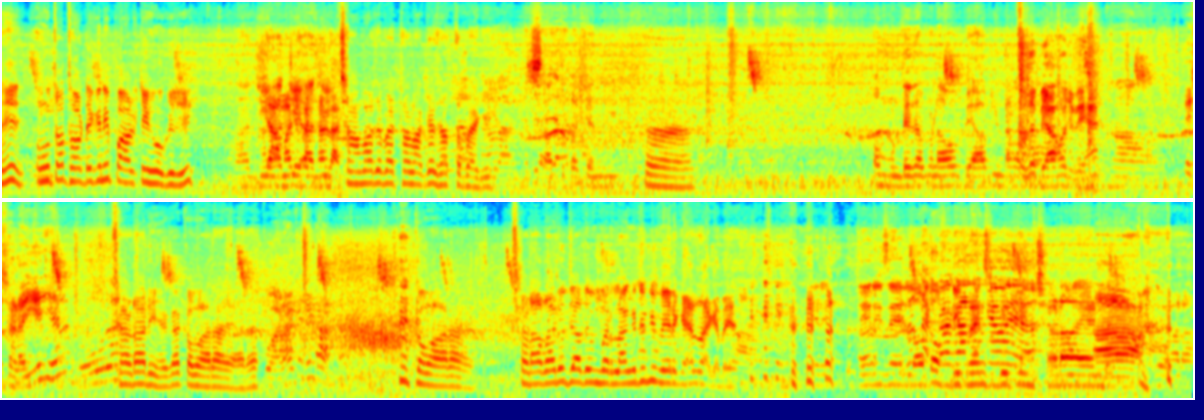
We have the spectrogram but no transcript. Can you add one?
ਨਹੀਂ ਉਹ ਤਾਂ ਤੁਹਾਡੇ ਕਿ ਨਹੀਂ ਪਾਰਟੀ ਹੋਗੀ ਜੀ। ਹਾਂਜੀ, ਸ਼ਾਮਾਂ ਦੇ ਬੈਠਣ ਲੱਗੇ ਛੱਤ ਪੈ ਗਈ। ਸੱਤ ਬਚਨ ਜੀ। ਉਹ ਮੁੰਡੇ ਦਾ ਬਣਾਓ ਵਿਆਹ ਵੀ ਪਏ। ਉਹਦਾ ਵਿਆਹ ਹੋ ਜਵੇ ਹੈ? ਹਾਂ। ਇਹ ਛੜਾਈ ਹੈ ਜੀ ਛੜਾ ਨਹੀਂ ਹੈਗਾ ਕੁਵਾਰਾ ਯਾਰ। ਕੁਆਰਾ ਕਿ ਕੁਵਾਰਾ ਹੈ। ਛੜਾ ਦਾ ਇਹਨੂੰ ਜਦ ਉਮਰ ਲੰਘ ਜੂਗੀ ਫੇਰ ਕਹਿ ਸਕਦੇ ਆ। There is a lot of difference between chhada and ਹਾਂ। ਕੁਆਰਾ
